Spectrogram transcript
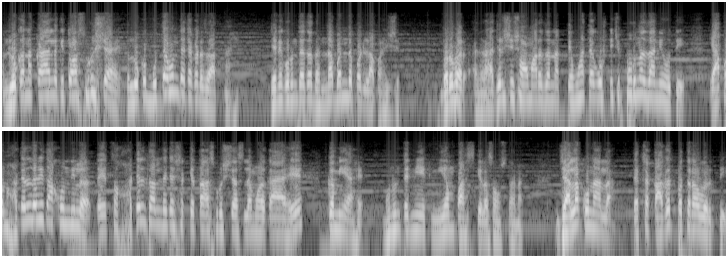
लोकांना कळालं की तो अस्पृश्य आहे तर लोक मुद्दाहून त्याच्याकडे जात नाही जेणेकरून त्याचा धंदा बंद पडला पाहिजे. बरोबर? राजर्षी शाहू महाराजांना तेव्हा त्या गोष्टीची पूर्ण जाणीव होती की आपण हॉटेल जरी टाकून दिलं तर याचं हॉटेल चालण्याची शक्यता अस्पृश्य असल्यामुळे काय आहे? कमी आहे. म्हणून त्यांनी एक नियम पास केला संस्थानं ज्याला कोणाला त्याच्या कागदपत्रावरती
